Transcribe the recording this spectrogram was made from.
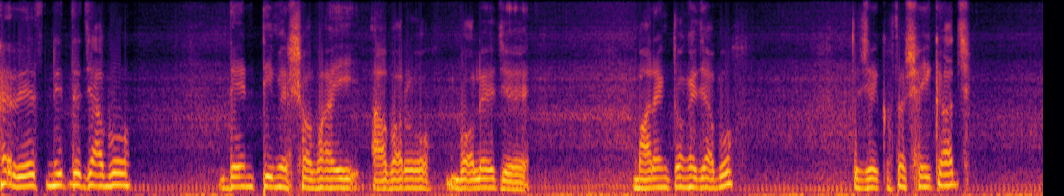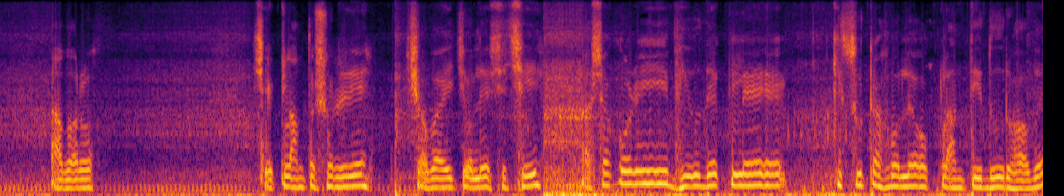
রেস্ট নিতে যাব। দেন টিমের সবাই আবারও বলে যে মারেংটংয়ে যাব। তো যে কথা সেই কাজ। আবারও সে ক্লান্ত শরীরে সবাই চলে এসেছি। আশা করি ভিউ দেখলে কিছুটা হলেও ক্লান্তি দূর হবে।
